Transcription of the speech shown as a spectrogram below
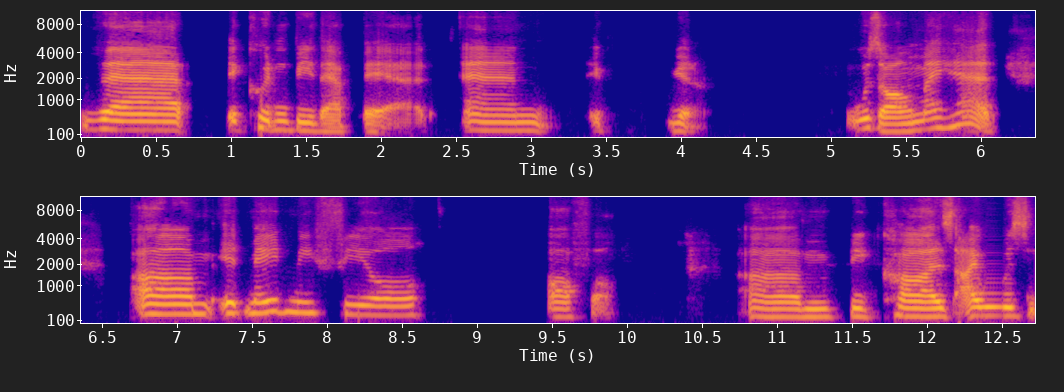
that it couldn't be that bad. And, it, you know, it was all in my head. Um, it made me feel awful um, because I was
